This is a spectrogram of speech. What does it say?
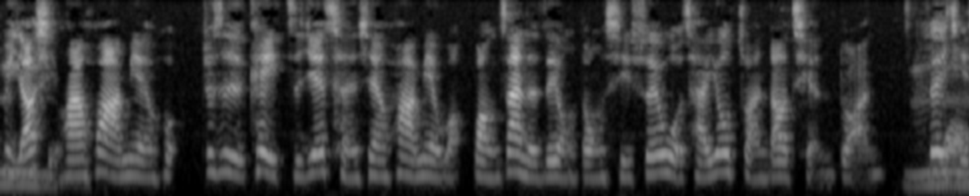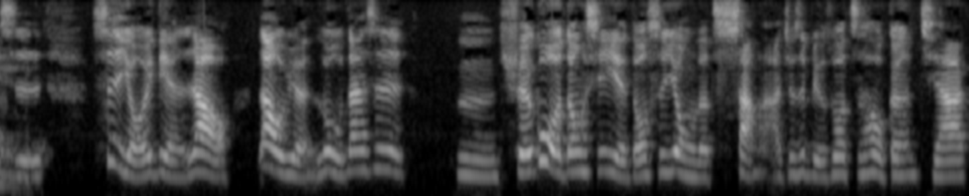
比较喜欢画面或就是可以直接呈现画面网网站的这种东西，所以我才又转到前端。所以其实是有一点绕绕远路，但是嗯，学过的东西也都是用得上啊。就是比如说之后跟其他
